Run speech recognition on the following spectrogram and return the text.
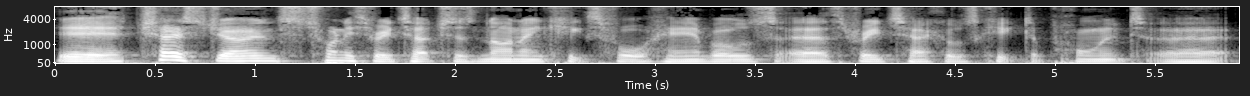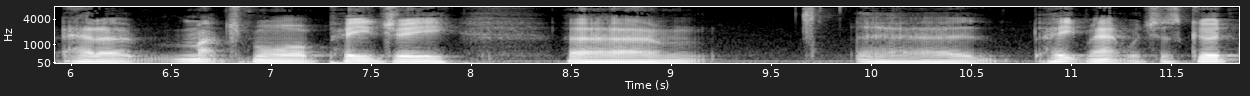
yeah. Chayce Jones, twenty three touches, nineteen kicks, four handballs, uh, three tackles, kicked a point. Uh, had a much more PG um, uh, heat map, which is good.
